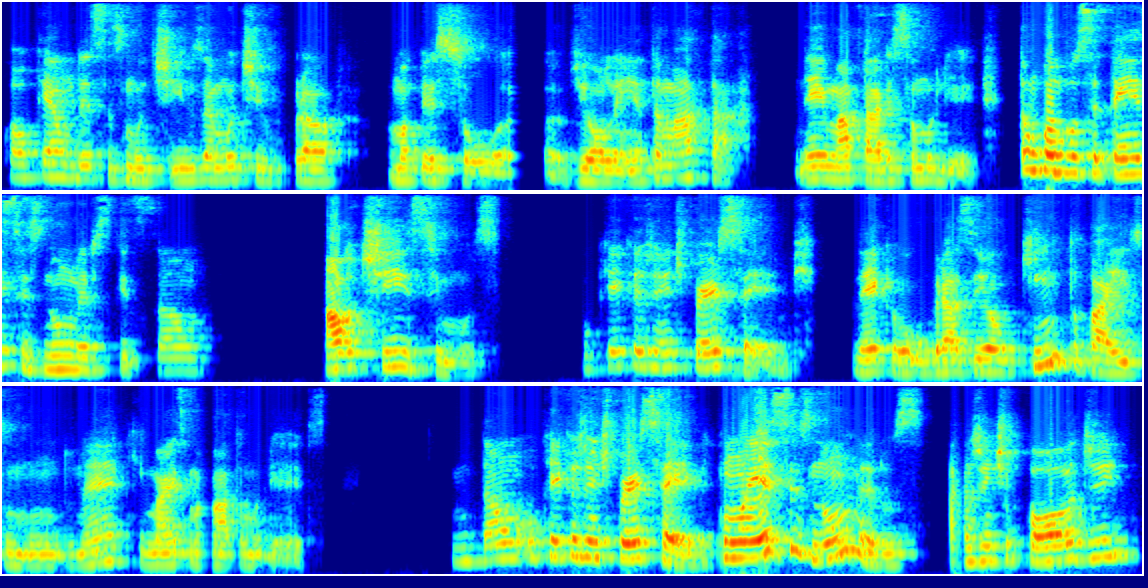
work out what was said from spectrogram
Qualquer um desses motivos é motivo para uma pessoa violenta matar, né, matar essa mulher. Então, quando você tem esses números que são altíssimos, o que, que a gente percebe? Né, que o Brasil é o quinto país no mundo né, que mais mata mulheres. Então, o que, que a gente percebe? Com esses números, a gente pode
